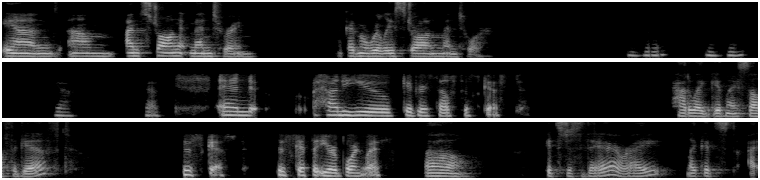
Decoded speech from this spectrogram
And um, I'm strong at mentoring. Like I'm a really strong mentor. Mm-hmm. Mm-hmm. Yeah. Yeah. And how do you give yourself this gift? How do I give myself the gift? This gift, this gift that you were born with. Oh, it's just there, right? Like it's, I,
